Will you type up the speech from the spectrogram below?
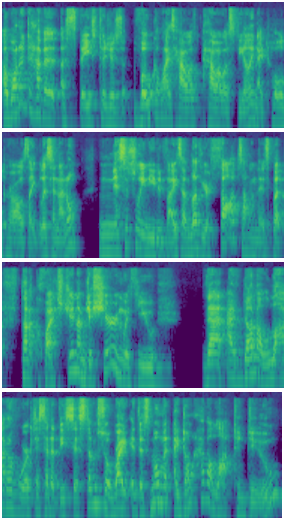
I wanted to have a, a space to just vocalize how, how I was feeling. I told her, I was like, listen, I don't necessarily need advice. I'd love your thoughts on this, but it's not a question. I'm just sharing with you that I've done a lot of work to set up these systems. So right at this moment, I don't have a lot to do.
